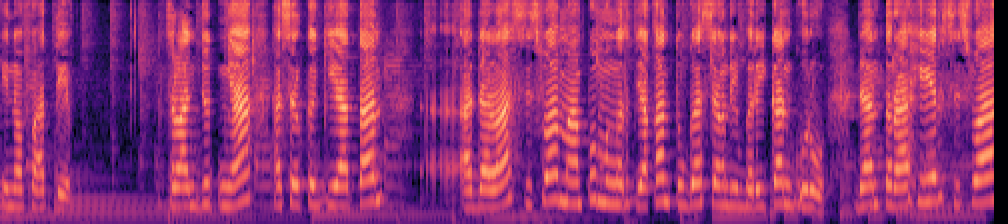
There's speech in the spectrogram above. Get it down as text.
inovatif. Selanjutnya, hasil kegiatan eh, adalah siswa mampu mengerjakan tugas yang diberikan guru dan terakhir siswa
